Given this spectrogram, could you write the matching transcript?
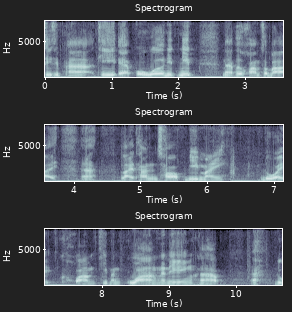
ส์ 45 ที่แอบโอเวอร์นิดๆนะเพื่อความสบายนะหลายท่านชอบบีใหม่ ด้วยความที่มันกว้างนั่นเองนะครับอะดู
